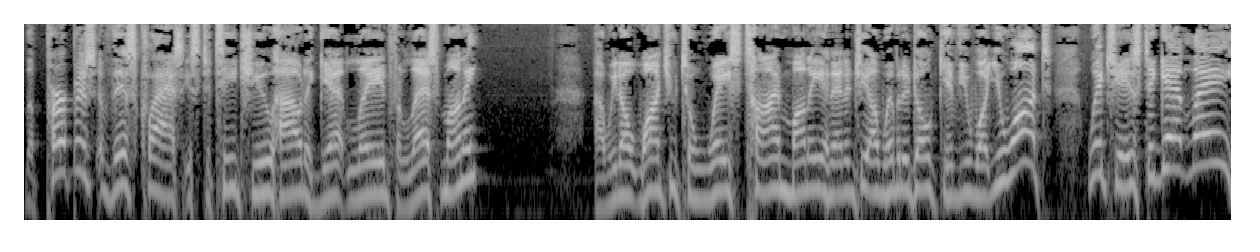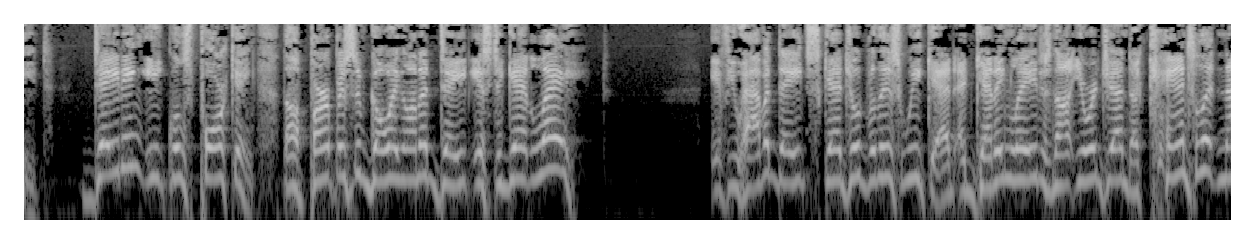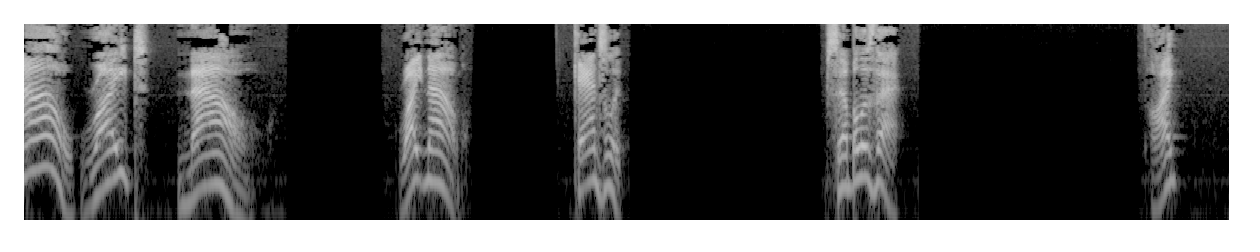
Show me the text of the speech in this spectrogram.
The purpose of this class is to teach you how to get laid for less money. Uh, we don't want you to waste time, money, and energy on women who don't give you what you want, which is to get laid. Dating equals porking. The purpose of going on a date is to get laid. If you have a date scheduled for this weekend and getting laid is not your agenda, cancel it now. Right now. Right now. Cancel it. Simple as that. I,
